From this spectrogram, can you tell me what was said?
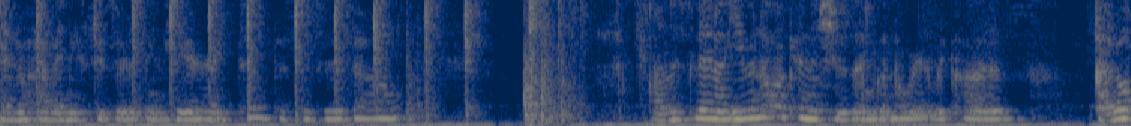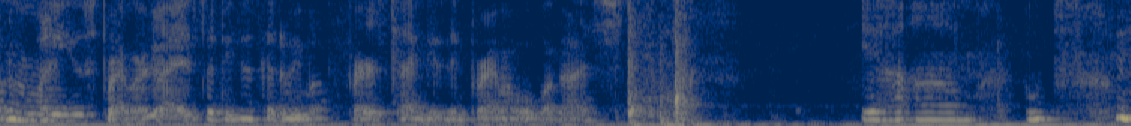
I don't have any scissors in here. I took the scissors out. Honestly, I don't even know what kind of shoes I'm gonna wear because I don't normally use primer, guys. So this is gonna be my first time using primer. Oh my gosh. Yeah, um, oops. I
